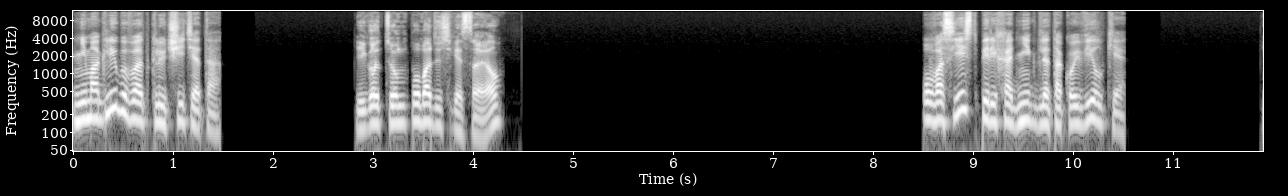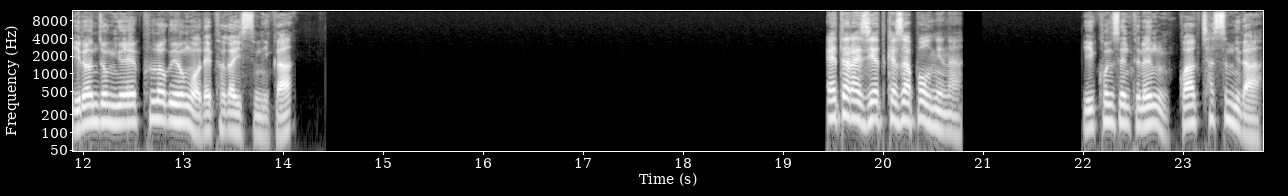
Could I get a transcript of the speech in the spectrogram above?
Не могли бы вы отключить это? 이것 좀 뽑아주시겠어요? У вас есть переходник для такой вилки? 이런 종류의 플러그용 어댑터가 있습니까? Эта розетка заполнена. 이 콘센트는 꽉 찼습니다.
